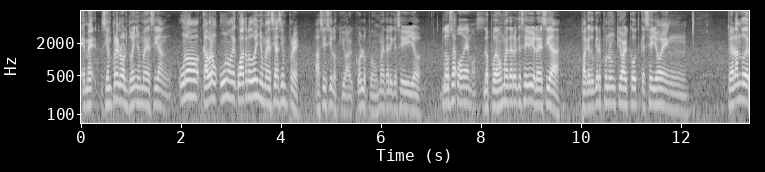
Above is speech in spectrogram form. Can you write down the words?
eh, me- siempre los dueños me decían, uno, cabrón, uno de cuatro dueños me decía siempre, ah, sí, sí, los QR codes los podemos meter y qué sé yo. Los podemos. los podemos meter, qué sé yo. Yo le decía, ¿para qué tú quieres poner un QR code, qué sé yo, en... Estoy hablando de,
